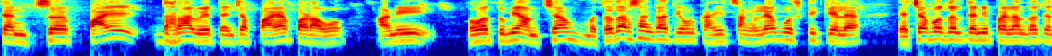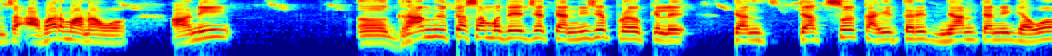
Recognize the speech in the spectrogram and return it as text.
त्यांचं पाय धरावे त्यांच्या पाया पडावं आणि बाबा तुम्ही आमच्या मतदारसंघात येऊन काही चांगल्या गोष्टी केल्या याच्याबद्दल त्यांनी पहिल्यांदा त्यांचा आभार मानावं आणि ग्रामविकासामध्ये जे त्यांनी जे प्रयोग केले त्यां त्याचं काहीतरी ज्ञान त्यांनी घ्यावं.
